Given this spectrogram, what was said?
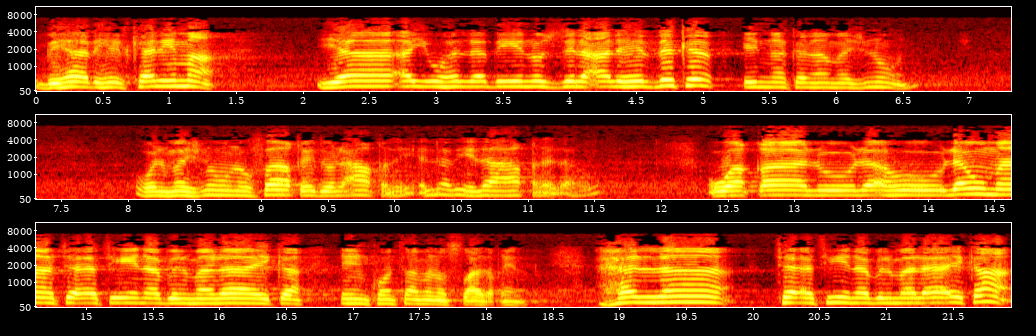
بهذه الكلمة. يا أيها الذي نزل عليه الذكر إنك لمجنون. والمجنون فاقد العقل الذي لا عقل له. وقالوا له لو ما تأتينا بالملائكة إن كنت من الصادقين. هل لا تأتينا بالملائكة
